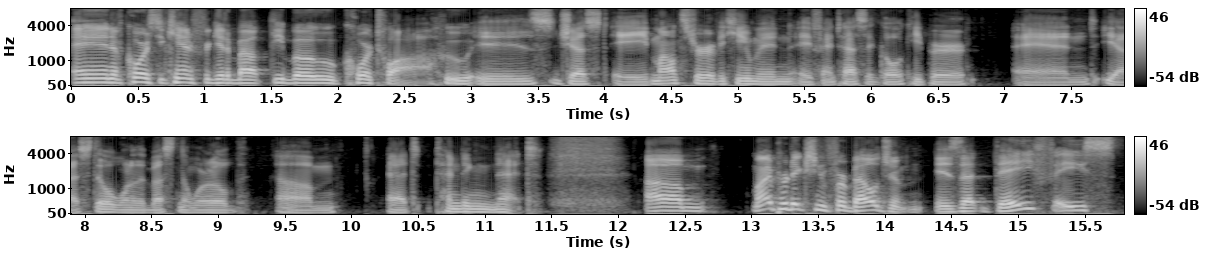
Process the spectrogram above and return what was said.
and of course, you can't forget about Thibaut Courtois, who is just a monster of a human, a fantastic goalkeeper, and yeah, still one of the best in the world um, at tending net. Um, my prediction for Belgium is that they face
